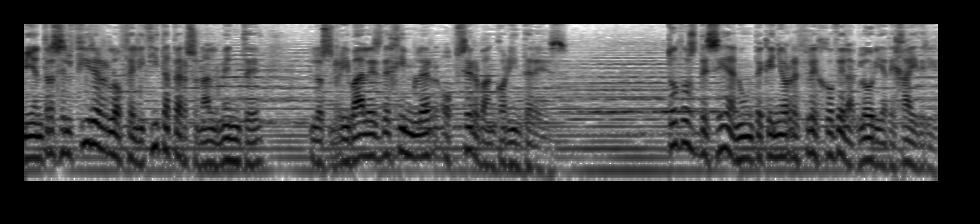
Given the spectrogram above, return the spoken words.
Mientras el Führer lo felicita personalmente, los rivales de Himmler observan con interés. Todos desean un pequeño reflejo de la gloria de Heydrich.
